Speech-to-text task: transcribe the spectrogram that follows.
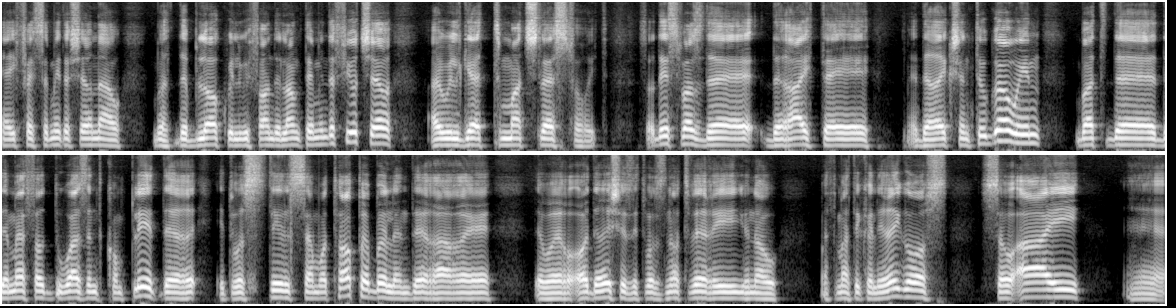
if I submit a share now, but the block will be found a long time in the future, I will get much less for it. So this was the the right uh, direction to go in, but the the method wasn't complete. There it was still somewhat hoppable, and there are uh, there were other issues. It was not very you know mathematically rigorous. So I uh,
